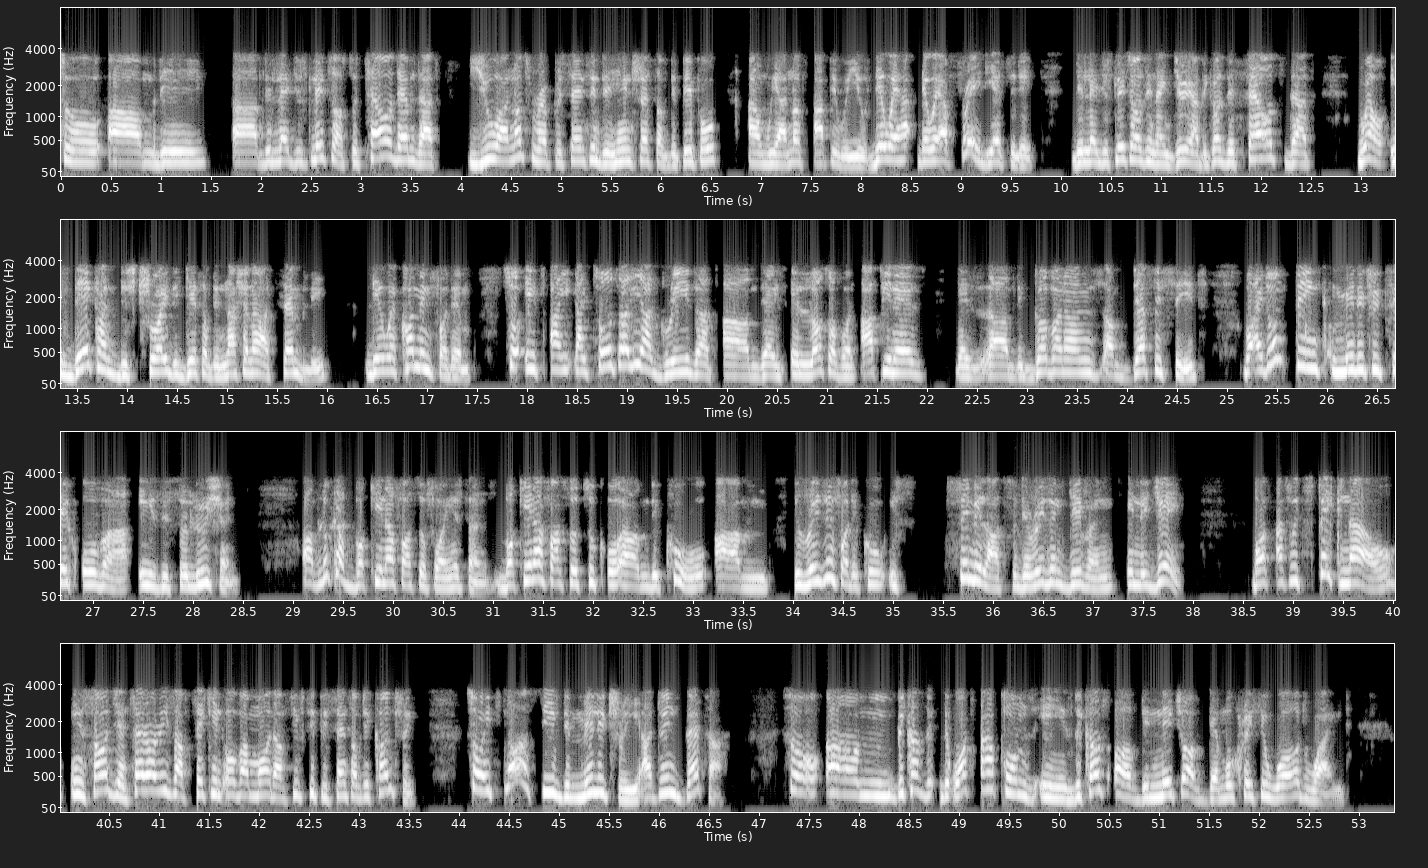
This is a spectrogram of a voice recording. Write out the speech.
to um, the uh, the legislators to tell them that you are not representing the interests of the people and we are not happy with you. They were they were afraid yesterday, the legislators in Nigeria, because they felt that, well, if they can destroy the gates of the National Assembly, they were coming for them. So it, I, I totally agree that um, there is a lot of unhappiness. There's um, the governance um, deficit, but I don't think military takeover is the solution. Um, look at Burkina Faso, for instance. Burkina Faso took um, the coup. Um, the reason for the coup is similar to the reason given in the J. But as we speak now, insurgent terrorists have taken over more than 50% of the country. So it's not as if the military are doing better. So um, because the, the, what happens is because of the nature of democracy worldwide,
